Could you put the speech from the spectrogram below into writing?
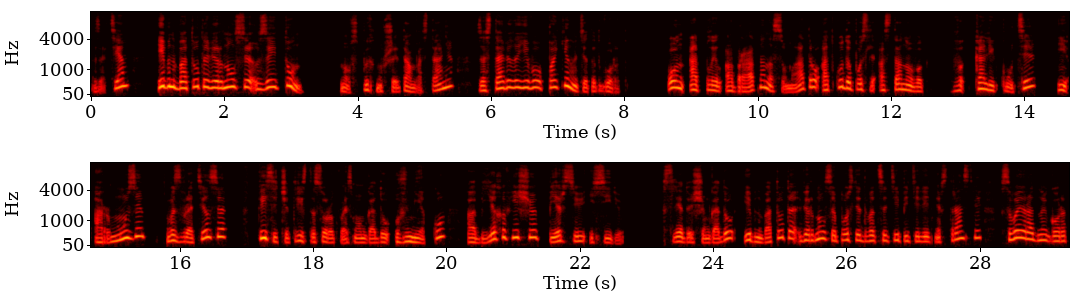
Затем Ибн Батута вернулся в Зейтун, но вспыхнувшее там восстание заставило его покинуть этот город. Он отплыл обратно на Суматру, откуда после остановок в Каликуте и Армузе возвратился в 1348 году в Мекку, объехав еще Персию и Сирию. В следующем году Ибн Батута вернулся после 25-летних странствий в свой родной город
